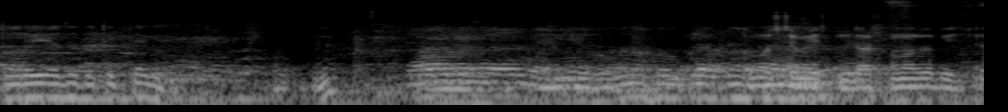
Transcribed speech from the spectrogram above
তোর আছে তো ঠিক থাকে মোস্ট দশ পনেরো বিশ জন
